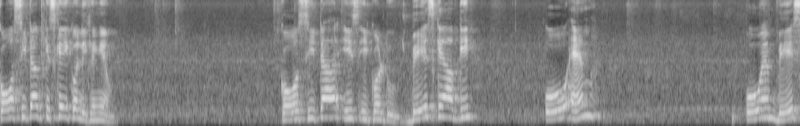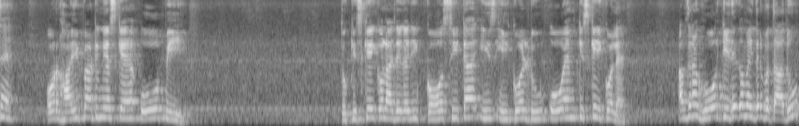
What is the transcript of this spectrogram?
कॉस सीटा किसके इक्वल लिखेंगे हम? कॉस सीटा इज़ इक्वल टू बेस क्या आपकी? O M O M base है। और हाईपार्टिन्यूस क्या है? ओ पी तो किसके इक्वल आ जाएगा जी? Cos theta is equal to O M किसके इक्वल है? अब ज़रा गौर कीजिएगा, मैं इधर बता दूँ।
